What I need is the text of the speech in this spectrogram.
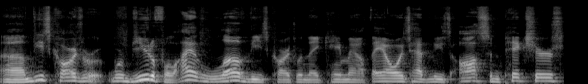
Um, these cards were, were beautiful. I love these cards when they came out. They always had these awesome pictures.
